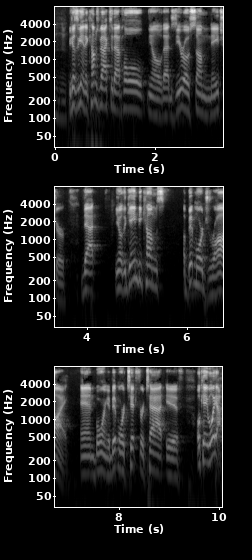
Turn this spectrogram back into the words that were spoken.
Mm-hmm. Because again, it comes back to that whole, you know, that zero sum nature that, you know, the game becomes a bit more dry and boring, a bit more tit for tat if, okay, well, yeah,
